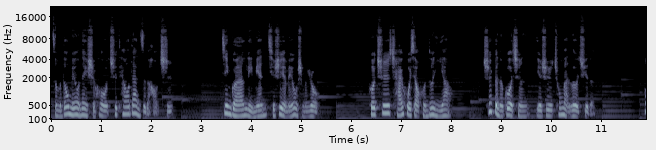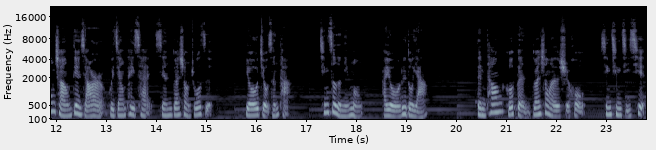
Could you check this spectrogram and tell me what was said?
怎么都没有那时候吃挑担子的好吃。尽管里面其实也没有什么肉，和吃柴火小馄饨一样，吃粉的过程也是充满乐趣的。通常店小二会将配菜先端上桌子，有九层塔，青色的柠檬，还有绿豆芽。等汤和粉端上来的时候，心情急切，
